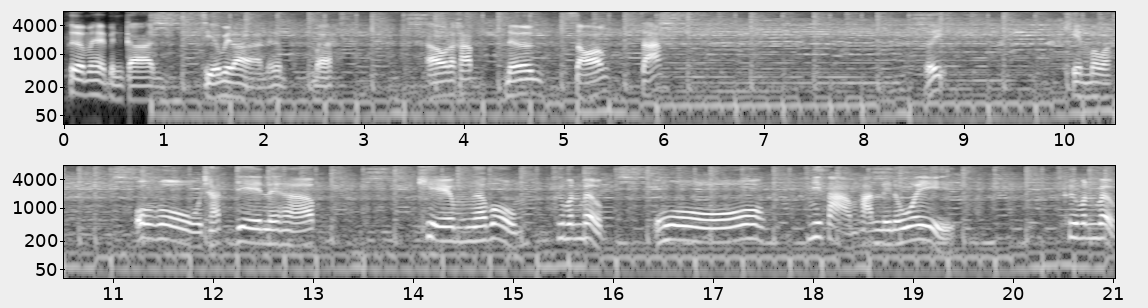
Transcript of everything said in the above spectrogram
เพื่อไม่ให้เป็นการเสียเวลานะครับ มา เอานะครับ หนึ่ง สอง สาม เฮ้ย เค็มปะวะ โอ้โห ชัดเจนเลยครับ เค็มครับผม คือมันแบบ โอ้โห นี่สามพันเลยนะเว้ย คือมันแบบ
